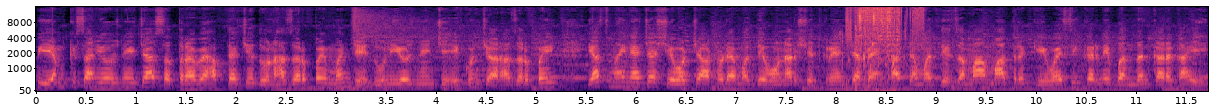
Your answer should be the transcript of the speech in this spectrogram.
पी एम किसान योजनेच्या सतराव्या हप्त्याचे दोन हजार रुपये म्हणजे दोन्ही योजनेचे एकूण चार हजार रुपये. याच महिन्याच्या शेवटच्या आठवड्यामध्ये होणार शेतकऱ्यांच्या बँक खात्यामध्ये जमा मात्र के वाय सी करणे बंधनकारक आहे.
